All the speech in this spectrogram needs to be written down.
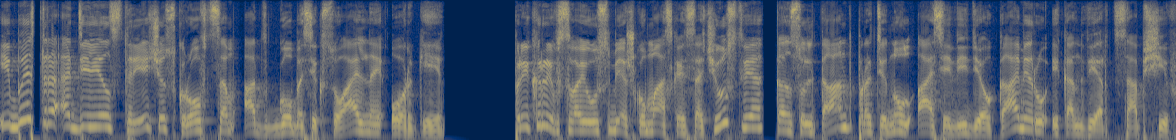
и быстро отделил встречу с Кровцем от гомосексуальной оргии. Прикрыв свою усмешку маской сочувствия, консультант протянул Асе видеокамеру и конверт, сообщив.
